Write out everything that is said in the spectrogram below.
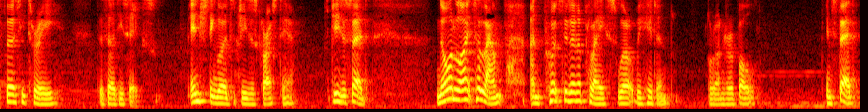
33 to 36. Interesting words of Jesus Christ here. Jesus said, No one lights a lamp and puts it in a place where it will be hidden or under a bowl. Instead,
